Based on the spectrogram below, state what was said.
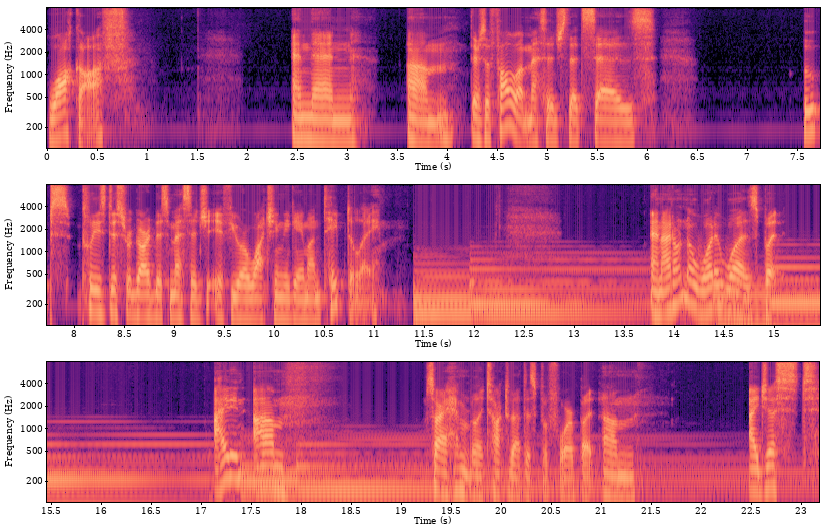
walk off. And then um, there's a follow up message that says, Oops, please disregard this message if you are watching the game on tape delay. And I don't know what it was, but I didn't. Um, sorry, I haven't really talked about this before, but um, I just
